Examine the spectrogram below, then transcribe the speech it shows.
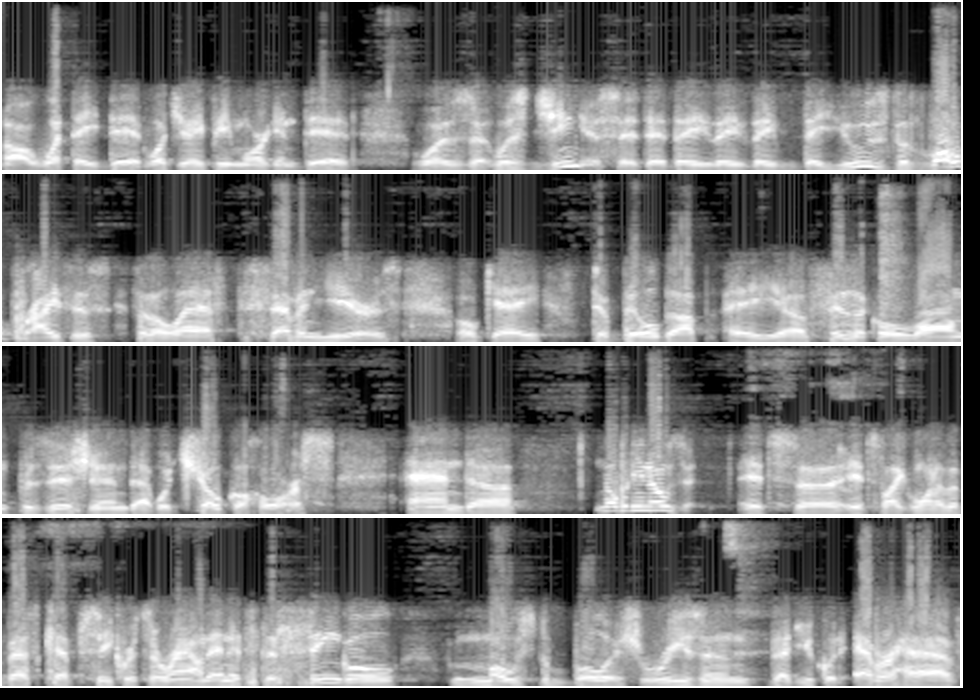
uh, what they did, what J.P. Morgan did, was uh, was genius. It, it, they they they they used the low prices for the last seven years, okay, to build up a uh, physical long position that would choke a horse, and uh, nobody knows it. It's uh, it's like one of the best kept secrets around, and it's the single most bullish reason that you could ever have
